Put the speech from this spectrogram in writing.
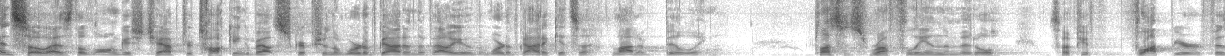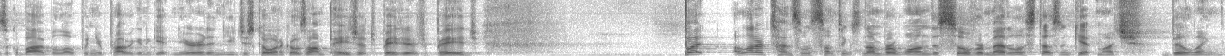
And so, as the longest chapter, talking about Scripture and the Word of God and the value of the Word of God, it gets a lot of billing. Plus, it's roughly in the middle. So, if you flop your physical Bible open, you're probably going to get near it, and you just go and it goes on page after page after page. But a lot of times when something's number one, the silver medalist doesn't get much billing.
